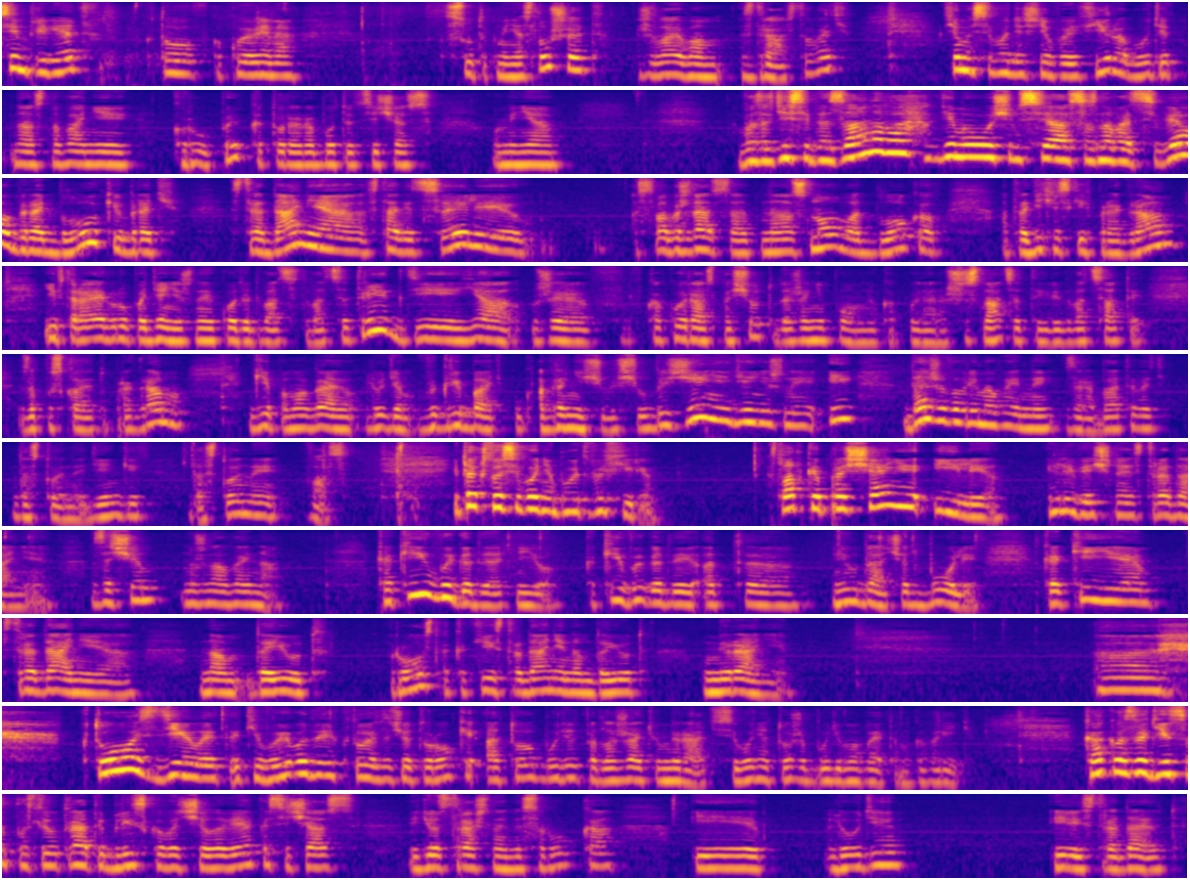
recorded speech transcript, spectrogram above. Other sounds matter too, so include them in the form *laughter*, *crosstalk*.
Всем привет! Кто в какое время суток меня слушает, желаю вам здравствовать. Тема сегодняшнего эфира будет на основании группы, которая работает сейчас у меня «Возроди себя заново», где мы учимся осознавать себя, убирать блоки, убирать страдания, ставить цели, освобождаться от наносного, от блоков, от родительских программ. И вторая группа «Денежные коды 2023», где я уже в какой раз по счету, даже не помню, какой, наверное, 16 или 20 запускаю эту программу, где помогаю людям выгребать ограничивающие убеждения денежные и даже во время войны зарабатывать достойные деньги, достойные вас. Итак, что сегодня будет в эфире? Сладкое прощание или, или вечное страдание? Зачем нужна война? Какие выгоды от нее? Какие выгоды от э, неудач, от боли? Какие страдания нам дают рост, а какие страдания нам дают умирание? Э, кто сделает эти выводы, кто извлечет уроки, а то будет продолжать умирать. Сегодня тоже будем об этом говорить. Как возродиться после утраты близкого человека? Сейчас идет страшная мясорубка, и люди или страдают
